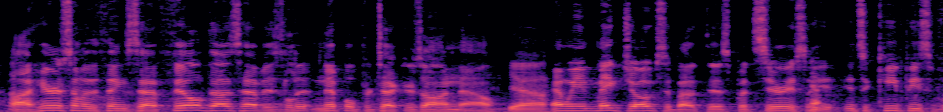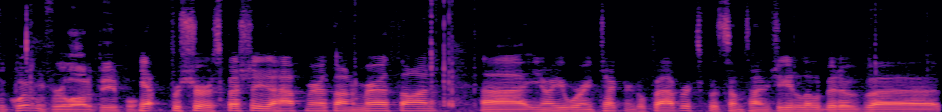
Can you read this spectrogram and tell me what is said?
uh, here are some of the things. Uh, Phil does have his li- nipple protectors on now. Yeah. And we make jokes about this, but seriously, Yeah. it's a key piece of equipment for a lot of people. Yep, for sure, especially the half marathon and marathon. Uh, you know, you're wearing technical fabrics, but sometimes you get a little bit of, uh,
